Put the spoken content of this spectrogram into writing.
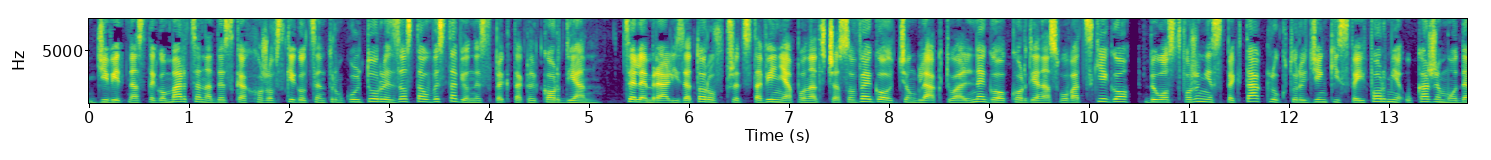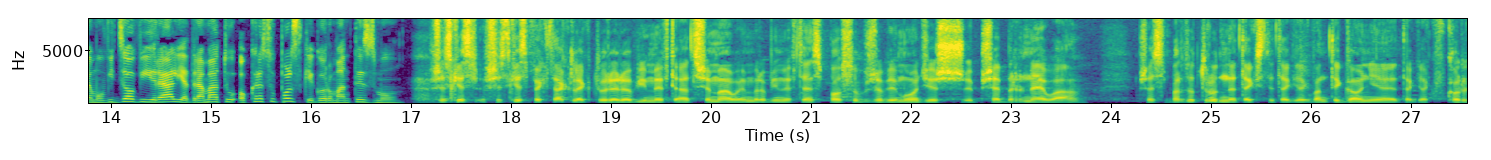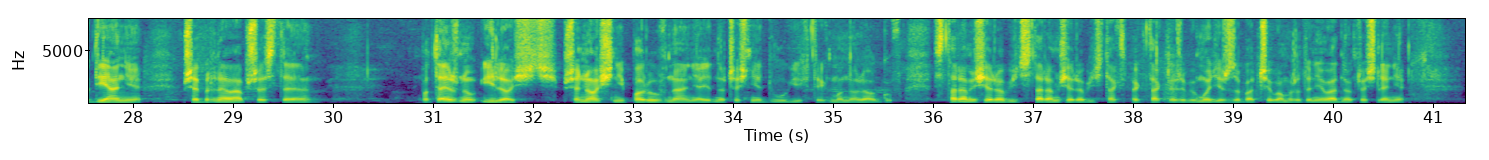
19 marca na deskach Chorzowskiego Centrum Kultury został wystawiony spektakl Kordian. Celem realizatorów przedstawienia ponadczasowego, ciągle aktualnego Kordiana Słowackiego było stworzenie spektaklu, który dzięki swej formie ukaże młodemu widzowi realia dramatu okresu polskiego romantyzmu. Wszystkie, wszystkie spektakle, które robimy w Teatrze Małym, robimy w ten sposób, żeby młodzież przebrnęła przez bardzo trudne teksty, tak jak w Antygonie, tak jak w Kordianie, przebrnęła przez tę potężną ilość przenośni, porównań, a jednocześnie długich tych monologów. Staramy się robić, staram się robić tak spektakle, żeby młodzież zobaczyła, może to nieładne określenie,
